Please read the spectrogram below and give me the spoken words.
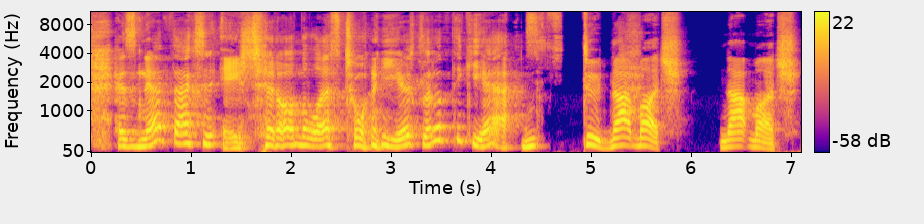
Has Nat Faxon aged at all in the last 20 years? Because I don't think he has. Dude, not much. Not much.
